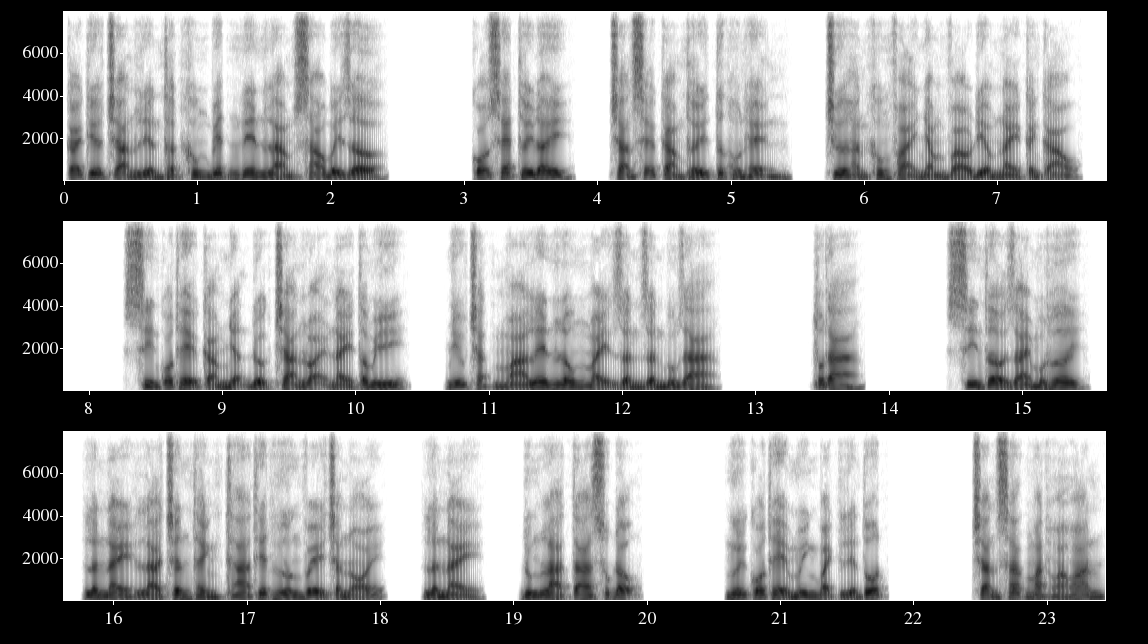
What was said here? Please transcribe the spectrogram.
cái kia chẳng liền thật không biết nên làm sao bây giờ. Có xét thấy đây, chẳng sẽ cảm thấy tức hồn hện, chưa hẳn không phải nhằm vào điểm này cảnh cáo. Xin có thể cảm nhận được chạn loại này tâm ý, nhíu chặt mà lên lông mày dần dần buông ra. Tốt ta. Xin thở dài một hơi, lần này là chân thành tha thiết hướng về chàng nói, lần này, đúng là ta xúc động. Ngươi có thể minh bạch liền tốt chản sắc mặt hòa hoãn.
